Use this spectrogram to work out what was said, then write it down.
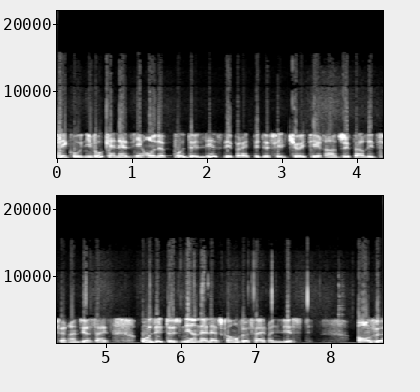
c'est qu'au niveau canadien, on n'a pas de liste des prêtres pédophiles qui a été rendue par les différents diocèses. Aux États-Unis, en Alaska, on veut faire une liste. On veut,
